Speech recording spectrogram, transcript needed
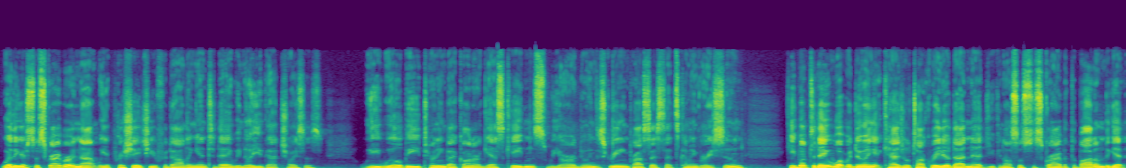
Whether you're a subscriber or not, we appreciate you for dialing in today. We know you've got choices. We will be turning back on our guest cadence. We are doing the screening process that's coming very soon. Keep up to date with what we're doing at casualtalkradio.net. You can also subscribe at the bottom to get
